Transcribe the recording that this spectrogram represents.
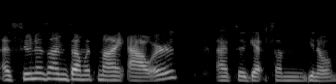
as soon as i'm done with my hours i have to get some you know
